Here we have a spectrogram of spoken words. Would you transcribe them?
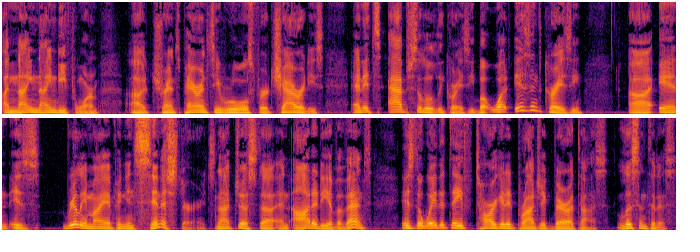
a 990 form, uh, transparency rules for charities. And it's absolutely crazy. But what isn't crazy uh, and is really, in my opinion, sinister, it's not just uh, an oddity of events, is the way that they've targeted Project Veritas. Listen to this.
